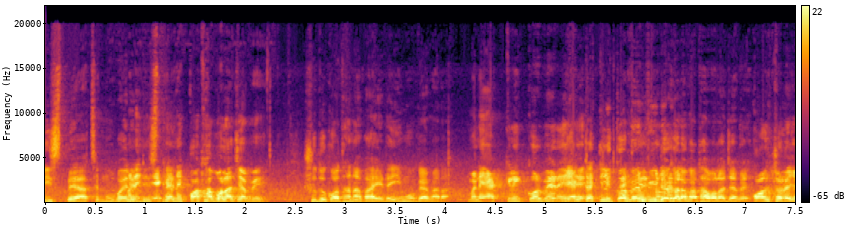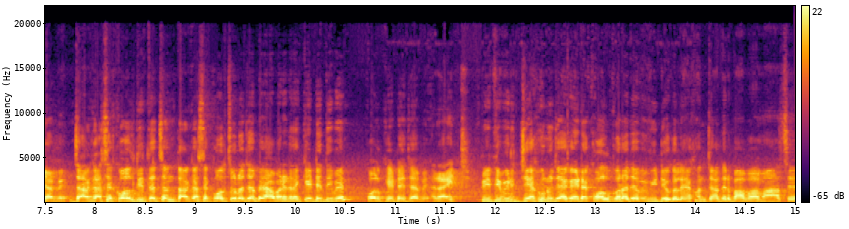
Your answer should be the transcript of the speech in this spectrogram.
ডিসপ্লে আছে ডিসপ্লে এখানে কথা বলা যাবে। শুধু কথা না ভাই এটা ইমো ক্যামেরা। মানে এক ক্লিক করবেন একটা ক্লিক করবেন ভিডিও কলে কথা বলা যাবে। কল চলে যাবে। যার কাছে কল দিতে চান তার কাছে কল চলে যাবে আবার এটা কেটে দিবেন কল কেটে যাবে। রাইট পৃথিবীর যে কোনো জায়গায় এটা কল করা যাবে ভিডিও কলে এখন যাদের বাবা মা আছে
